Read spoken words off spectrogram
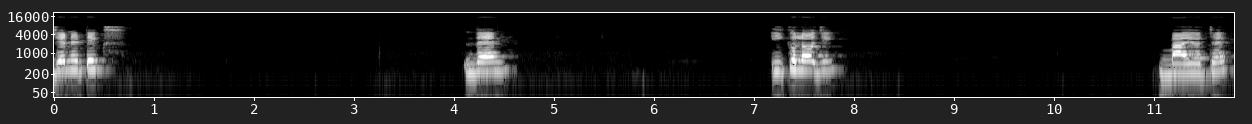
genetics. Then ecology biotech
